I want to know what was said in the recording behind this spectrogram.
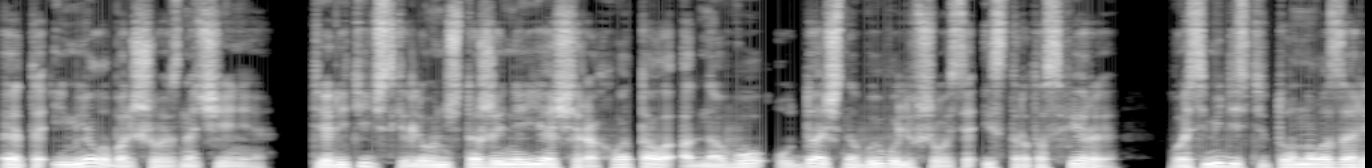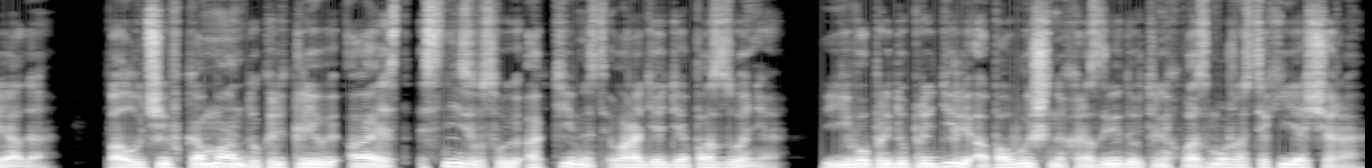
это имело большое значение? Теоретически для уничтожения ящера хватало одного удачно вывалившегося из стратосферы 80-тонного заряда. Получив команду, крикливый аист снизил свою активность в радиодиапазоне. Его предупредили о повышенных разведывательных возможностях ящера.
